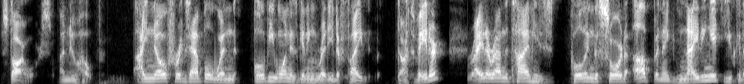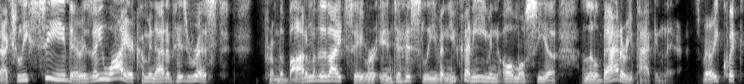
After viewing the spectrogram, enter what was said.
Star Wars, A New Hope. I know, for example, when Obi-Wan is getting ready to fight Darth Vader, right around the time he's pulling the sword up and igniting it, you could actually see there is a wire coming out of his wrist from the bottom of the lightsaber into his sleeve, and you can even almost see a, a little battery pack in there. It's very quick,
